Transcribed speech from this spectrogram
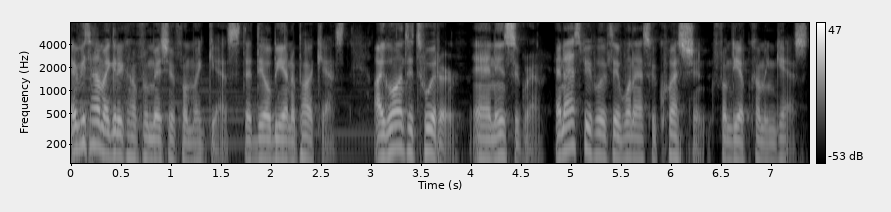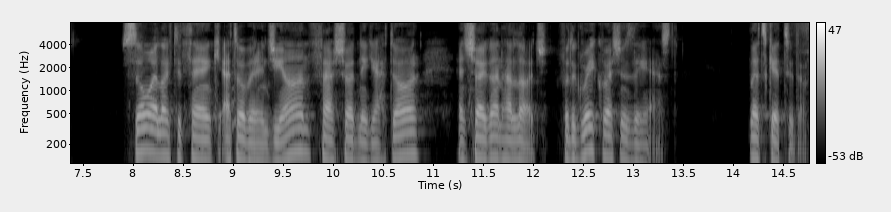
Every time I get a confirmation from my guest that they'll be on a podcast, I go onto Twitter and Instagram and ask people if they want to ask a question from the upcoming guest. So I'd like to thank Ato Berenjian, Farshad Negahdar, and Shagan Halaj for the great questions they asked. Let's get to them.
